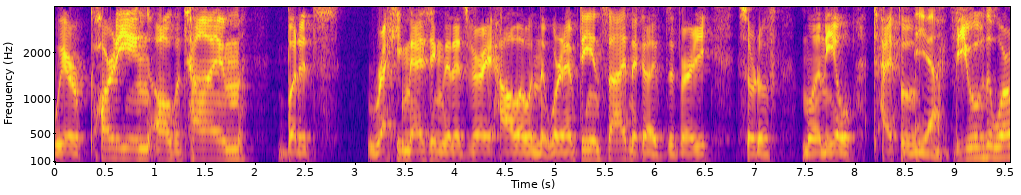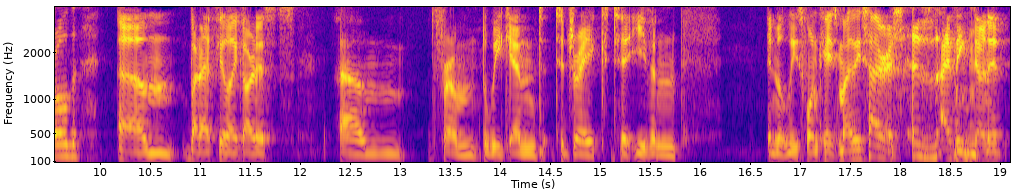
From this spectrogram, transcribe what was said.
we're partying all the time, but it's recognizing that it's very hollow and that we're empty inside. And I feel like it's a very sort of millennial type of Yeah. view of the world. Um, but I feel like artists um, from The Weeknd to Drake to even in at least one case Miley Cyrus has I think done it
